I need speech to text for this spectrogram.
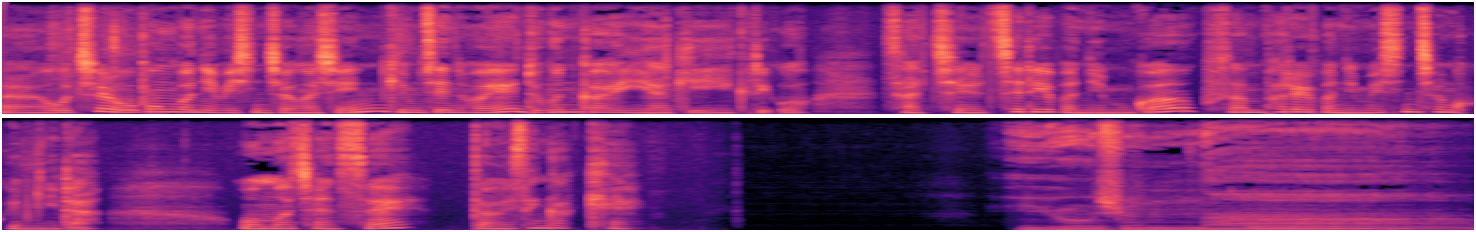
자, 5750번님이 신청하신 김진화의 누군가의 이야기, 그리고 4772번님과 9381번님의 신청곡입니다. 원머 찬스의 널 생각해. 요즘 나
